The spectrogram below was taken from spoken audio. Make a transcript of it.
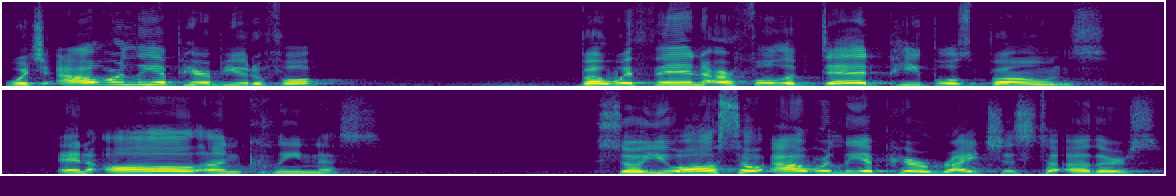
which outwardly appear beautiful but within are full of dead people's bones and all uncleanness. So you also outwardly appear righteous to others,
